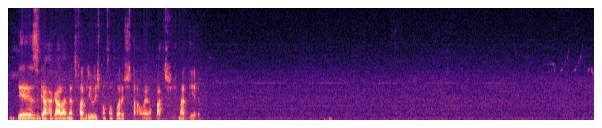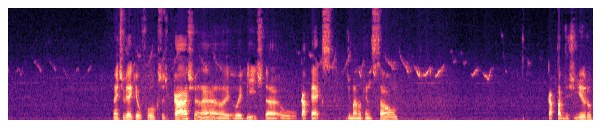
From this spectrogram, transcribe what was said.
desgargalamento fabril e expansão florestal, é a parte de madeira. A gente vê aqui o fluxo de caixa, né, o EBITDA, o CAPEX de manutenção, capital de giro.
